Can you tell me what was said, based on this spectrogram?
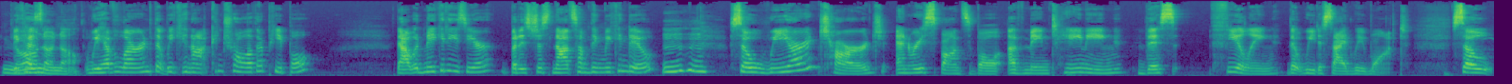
No, no, no. We have learned that we cannot control other people. That would make it easier, but it's just not something we can do. Mm-hmm. So we are in charge and responsible of maintaining this feeling that we decide we want. So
